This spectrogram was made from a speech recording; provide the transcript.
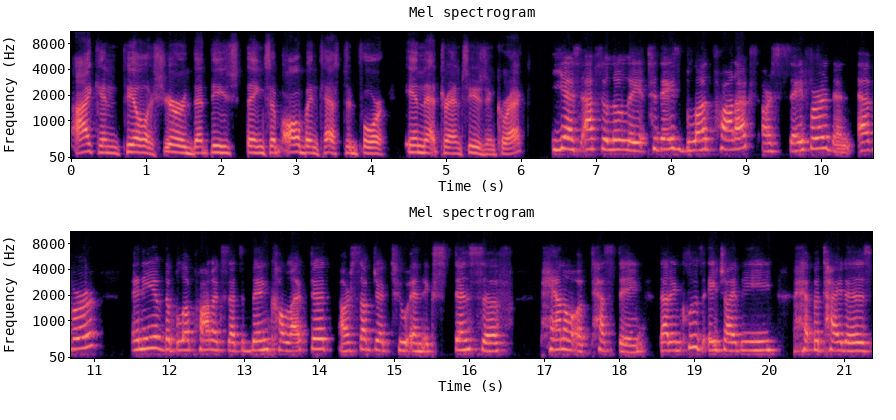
I can feel assured that these things have all been tested for in that transfusion, correct? Yes, absolutely. Today's blood products are safer than ever any of the blood products that's been collected are subject to an extensive panel of testing that includes HIV, hepatitis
